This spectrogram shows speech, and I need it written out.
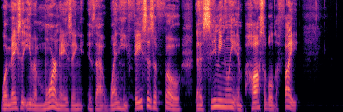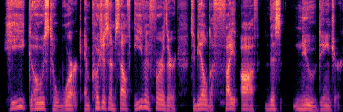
What makes it even more amazing is that when he faces a foe that is seemingly impossible to fight, he goes to work and pushes himself even further to be able to fight off this new danger.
